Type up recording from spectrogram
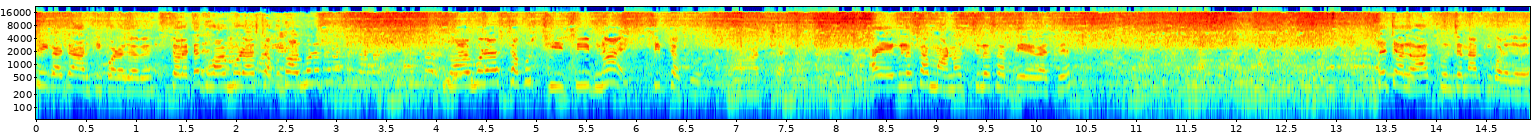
ঠিক আছে, আর কি করা যাবে? চল, এটা ধর্মরাজ ঠাকুর। ধর্মরাজ ধর্মরাজ ঠাকুর শিব নয়, শিব ঠাকুর। আচ্ছা। আর এগুলো সব মানত ছিল, সব দিয়ে গেছে। তো চলো, আর খুলছে না, আর কি করা যাবে?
